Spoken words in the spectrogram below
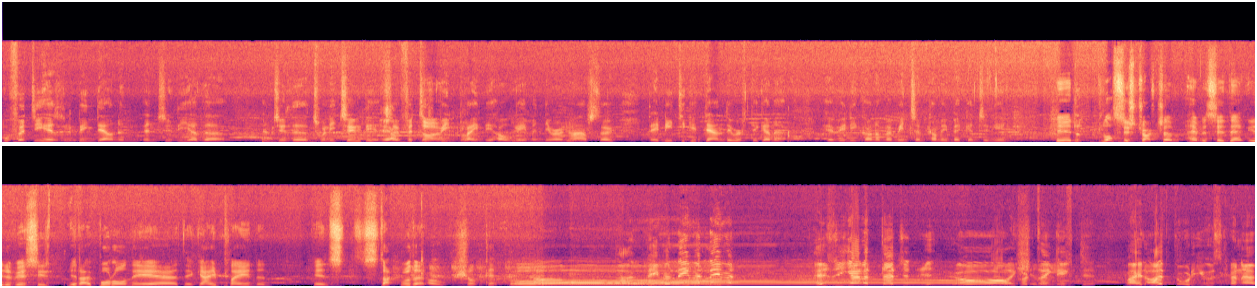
Well, Fitzy hasn't been down in, into the other into the 22 there. Yeah. So Fitzy's No, been no. playing their whole game in their own half. So they need to get down there if they're gonna have any kind of momentum coming back into the end. yeah, lost their structure. Having said that, universities, you know, bought on their their game plan and and s- stuck with it. Oh, short kick. Uh, leave it, leave it, leave it. Is he going to touch it? It- Oh, he good should have thinking. left it. Mate, I thought he was going to.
